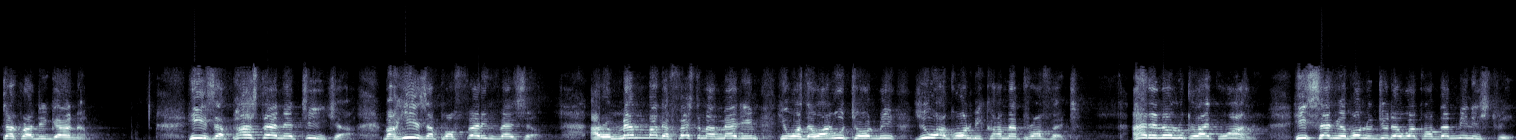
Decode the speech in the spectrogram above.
Takoradi, Ghana. He is a pastor and a teacher, but he is a prophetic vessel. I remember the first time I met him, he was the one who told me, You are going to become a prophet. I did not look like one. He said, You're going to do the work of the ministry.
